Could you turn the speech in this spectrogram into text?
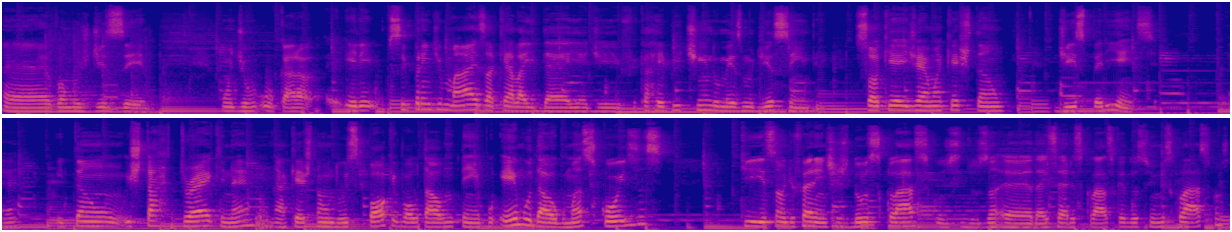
é, vamos dizer, onde o, o, cara ele se prende mais àquela ideia de ficar repetindo o mesmo dia sempre. Só que aí já é uma questão de experiência. Né? Então, Star Trek, né? A questão do Spock voltar um tempo e mudar algumas coisas que são diferentes dos clássicos, dos, é, das séries clássicas e dos filmes clássicos.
